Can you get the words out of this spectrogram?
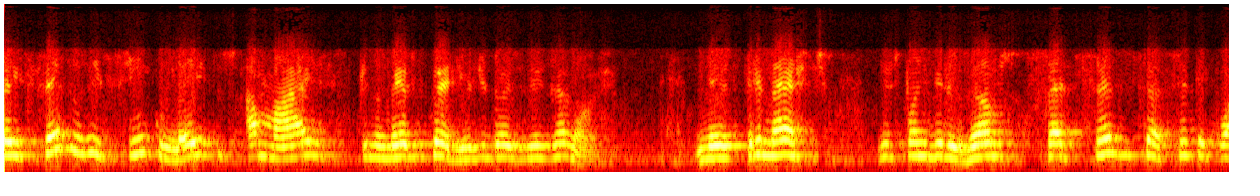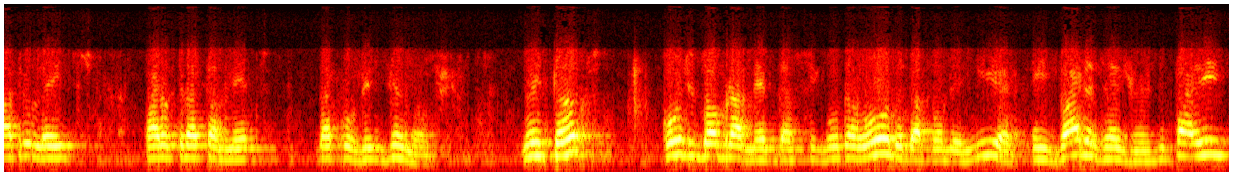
605 leitos a mais que no mesmo período de 2019. Nesse trimestre, disponibilizamos 764 leitos para o tratamento da Covid-19. No entanto, com o desdobramento da segunda onda da pandemia em várias regiões do país,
